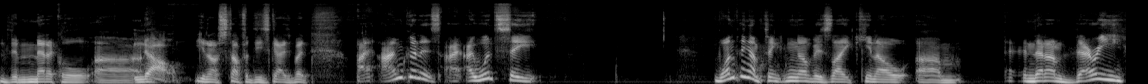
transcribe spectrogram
the medical uh no you know stuff with these guys, but I I'm gonna I, I would say one thing I'm thinking of is like, you know, um, and that I'm very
